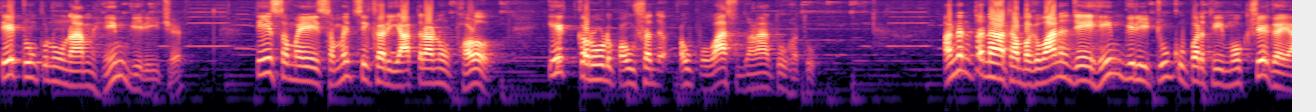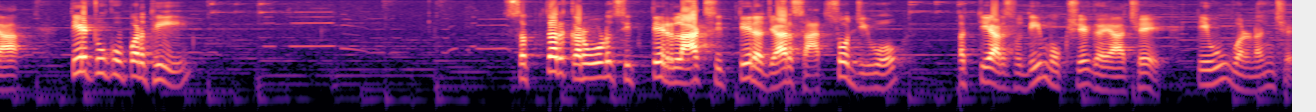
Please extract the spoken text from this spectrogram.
તે ટૂંકનું નામ હિમગીરી છે. તે સમયે સમેત શિખર યાત્રાનું ફળ એક કરોડ પૌષદ ઉપવાસ ગણાતું હતું. અનંતનાથ ભગવાન જે હિમગીરી ટૂંક ઉપરથી મોક્ષે ગયા, તે ટૂંક ઉપરથી સત્તર કરોડ સિત્તેર લાખ સિત્તેર હજાર સાતસો જીવો અત્યાર સુધી મોક્ષે ગયા છે, તેવું વર્ણન છે.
